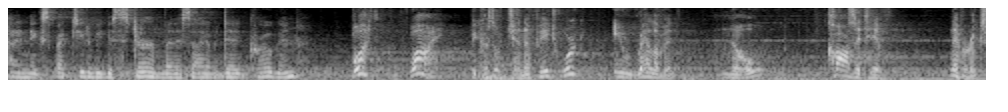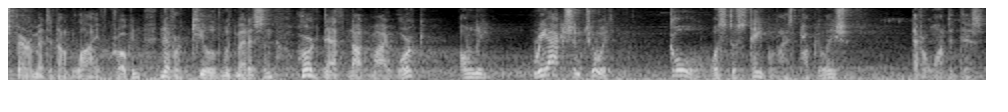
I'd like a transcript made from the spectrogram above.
I didn't expect you to be disturbed by the sight of a dead Krogan. What? Why? Because of genophage work? Irrelevant. No. Causative. Never experimented on live Krogan, never killed with medicine. Her death not my work, only reaction to it. Goal was to stabilize population. Never wanted this.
